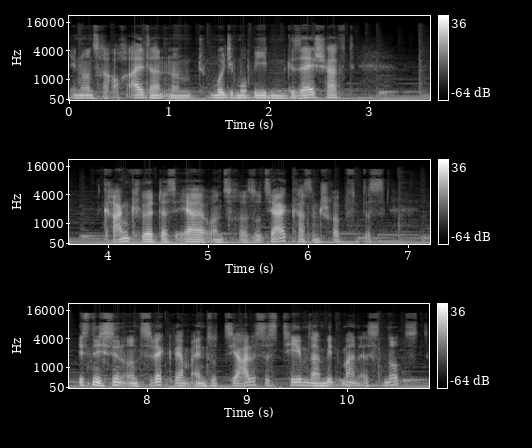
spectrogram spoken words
in unserer auch alternden und multimorbiden Gesellschaft krank wird, dass er unsere Sozialkassen schröpft. Das ist nicht Sinn und Zweck. Wir haben ein soziales System, damit man es nutzt.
